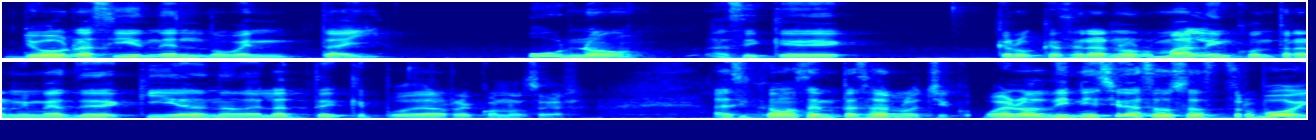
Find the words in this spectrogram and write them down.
Yo nací en el 91, así que creo que será normal encontrar animes de aquí en adelante que pueda reconocer. Así que vamos a empezarlo, chicos. Bueno, de inicio eso es Astro Boy.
